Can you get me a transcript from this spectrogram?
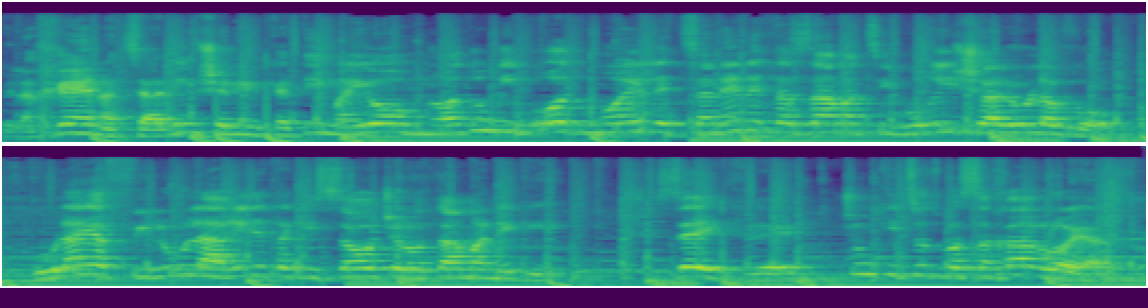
ולכן הצעדים שננקטים היום נועדו מבעוד מועד לצנן את הזעם הציבורי שעלול לבוא, ואולי אפילו להרעיד את הכיסאות של אותם מנהיגים. כשזה יקרה, שום קיצוץ בשכר לא יעזור.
